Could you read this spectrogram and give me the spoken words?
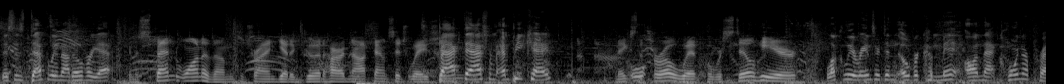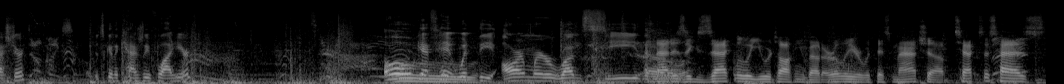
This is definitely not over yet. Gonna spend one of them to try and get a good hard knockdown situation. Backdash from MPK. Makes Oh. the throw whip, but we're still here. Luckily, Ranger didn't overcommit on that corner pressure. It's gonna casually fly here. Oh, gets hit with the armor run C though. And that is exactly what you were talking about earlier with this matchup. Texas has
